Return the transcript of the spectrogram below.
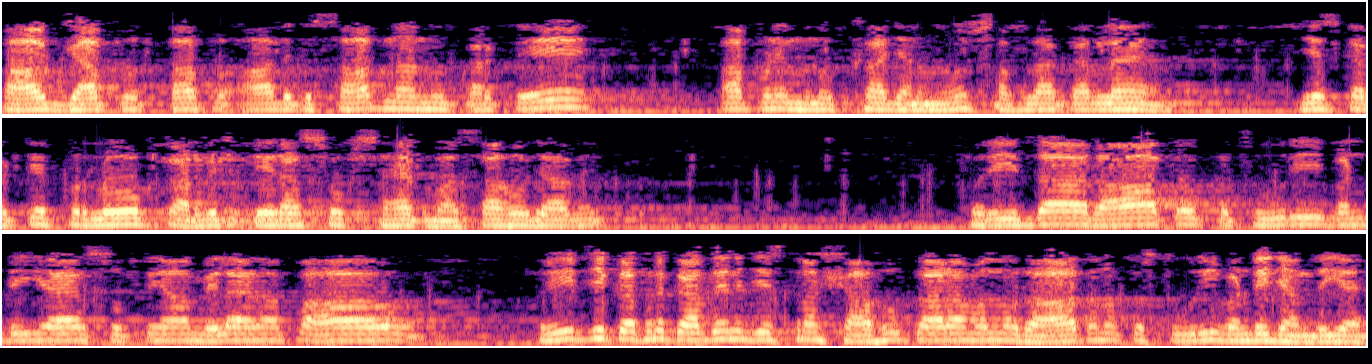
ਭਾਵ ਜਪ, ਤਪ ਆਦਿਕ ਸਾਧਨਾ ਨੂੰ ਕਰਕੇ ਆਪਣੇ ਮਨੁੱਖਾ ਜਨਮ ਨੂੰ ਸਫਲਾ ਕਰ ਲੈ। ਜਿਸ ਕਰਕੇ ਪ੍ਰਲੋਕ ਘਰ ਵਿੱਚ ਤੇਰਾ ਸੁਖ ਸਹਿਤ ਵਾਸਾ ਹੋ ਜਾਵੇ। ਫਰੀਦਾ ਰਾਤ ਕਥੂਰੀ ਵੰਡੀ ਐ, ਸੁੱਤਿਆਂ ਮਿਲੈ ਨਾ ਭਾਵ। ਫਰੀਦ ਜੀ ਕਥਨ ਕਰਦੇ ਨੇ ਜਿਸ ਤਰ੍ਹਾਂ ਸ਼ਾਹੂਕਾਰਾਂ ਵੱਲੋਂ ਰਾਤ ਨੂੰ ਕਸਤੂਰੀ ਵੰਡੀ ਜਾਂਦੀ ਹੈ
